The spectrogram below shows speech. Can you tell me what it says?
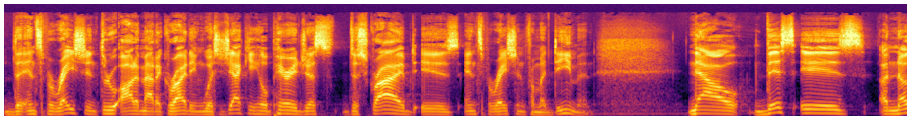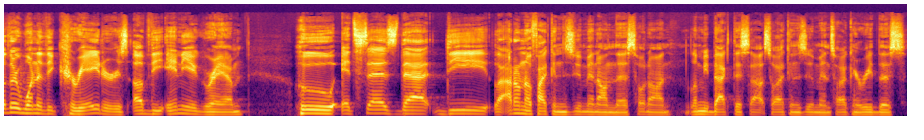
the inspiration through automatic writing, which Jackie Hill Perry just described is inspiration from a demon. Now, this is another one of the creators of the Enneagram who it says that the I don't know if I can zoom in on this. Hold on. Let me back this out so I can zoom in so I can read this.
